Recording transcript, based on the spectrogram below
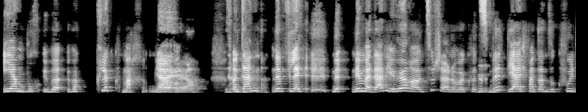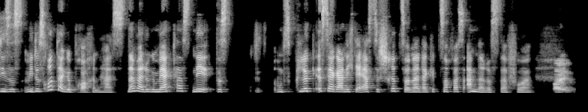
eher ein Buch über, über Glück machen. Ja, ja. ja. Und dann, ne, vielleicht ne, nehmen wir da die Hörer und Zuschauer nochmal kurz mit. Ja, ich fand dann so cool, dieses, wie du es runtergebrochen hast, ne, weil du gemerkt hast, nee, das, ums Glück ist ja gar nicht der erste Schritt, sondern da gibt's noch was anderes davor. Voll.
